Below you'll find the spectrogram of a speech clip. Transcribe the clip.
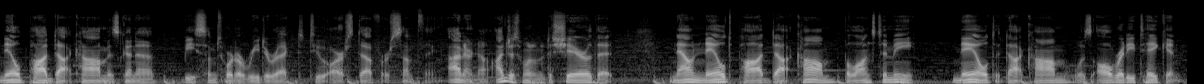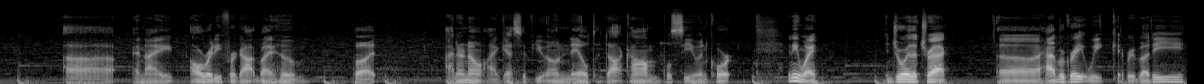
Nailedpod.com is going to be some sort of redirect to our stuff or something. I don't know. I just wanted to share that now nailedpod.com belongs to me. Nailed.com was already taken, uh, and I already forgot by whom. But I don't know. I guess if you own nailed.com, we'll see you in court. Anyway, enjoy the track. Uh, have a great week, everybody.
